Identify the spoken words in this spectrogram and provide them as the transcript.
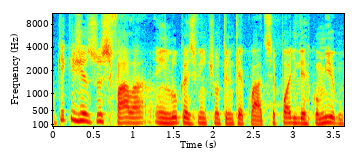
O que, que Jesus fala em Lucas 21, 34? Você pode ler comigo?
